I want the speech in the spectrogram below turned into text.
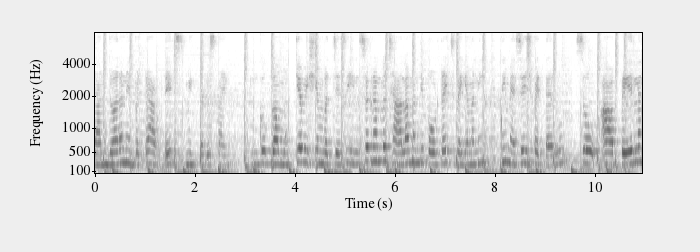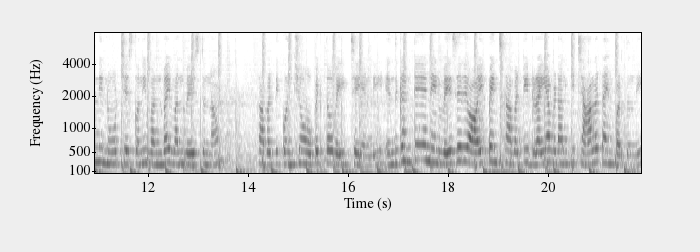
దాని ద్వారా నేను పెట్టే అప్డేట్స్ మీకు తెలుస్తాయి. ఇంకొక ముఖ్య విషయం వచ్చేసి ఇన్స్టాగ్రామ్లో చాలామంది పోర్ట్రైట్స్ వేయమని మెసేజ్ పెట్టారు. సో ఆ పేర్లన్నీ నోట్ చేసుకొని వన్ బై వన్ వేస్తున్నాం. కాబట్టి కొంచెం ఓపికతో వెయిట్ చేయండి. ఎందుకంటే నేను వేసేది ఆయిల్ పెయింట్స్ కాబట్టి డ్రై అవ్వడానికి చాలా టైం పడుతుంది.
